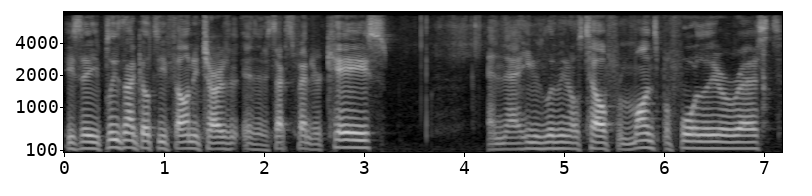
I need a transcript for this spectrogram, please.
he said he pleads not guilty felony charge in a sex offender case, and that he was living in a hotel for months before the arrest,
